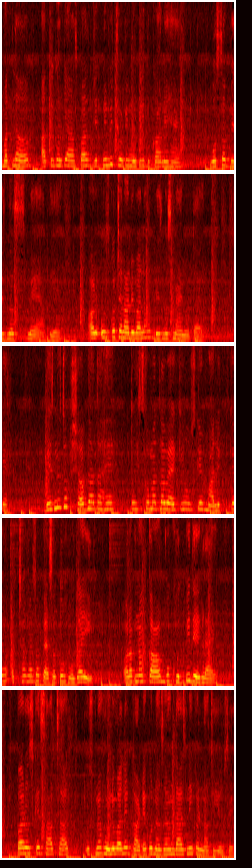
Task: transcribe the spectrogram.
मतलब आपके घर के आसपास जितनी भी छोटी मोटी दुकानें हैं, वो सब बिज़नेस में आती हैं। और उसको चलाने वाला बिज़नेस मैन होता है। ठीक है? बिज़नेस जब शब्द आता है तो इसका मतलब है कि उसके मालिक का अच्छा खासा पैसा तो होगा ही। और अपना काम वो खुद भी देख रहा है। पर उसके साथ साथ उसमें होने वाले घाटे को नज़रअंदाज नहीं करना चाहिए उसे।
